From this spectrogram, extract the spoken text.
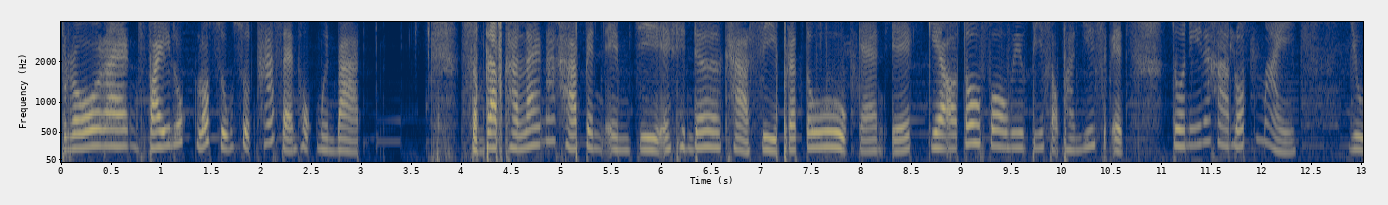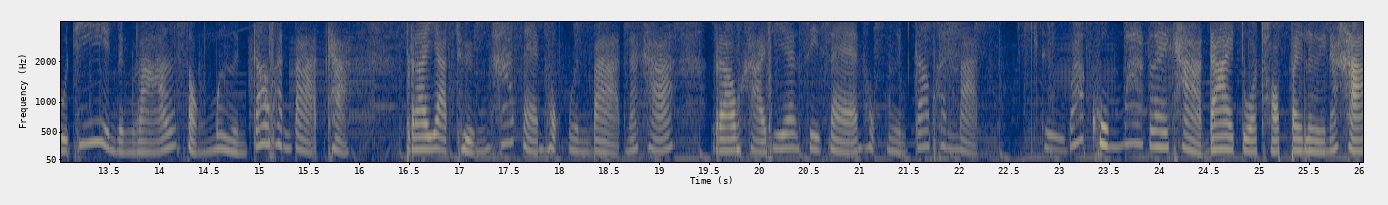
โปรแรงไฟลุกลดสูงสุด 560,000 บาทสำหรับคันแรกนะคะเป็น MG Extender ค่ะ 4 ประตู แกน X เกียร์ออโต้4 Wheel ปี 2021 ตัวนี้นะคะ รถใหม่อยู่ที่ 1 29,000 บาทค่ะ ประหยัดถึง 560,000 บาทนะคะ เราขายเพียง 469,000 บาท ถือว่าคุ้มมากเลยค่ะ ได้ตัวท็อปไปเลยนะคะ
